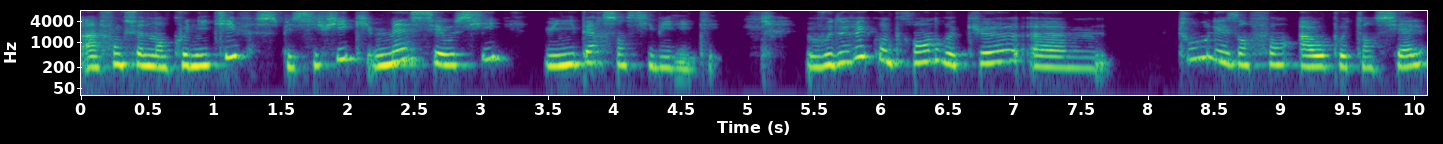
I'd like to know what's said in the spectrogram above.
un, fonctionnement cognitif spécifique, mais c'est aussi une hypersensibilité. Vous devez comprendre que euh, tous les enfants à haut potentiel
